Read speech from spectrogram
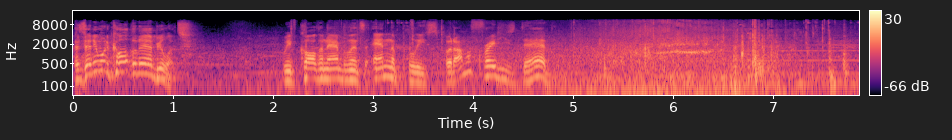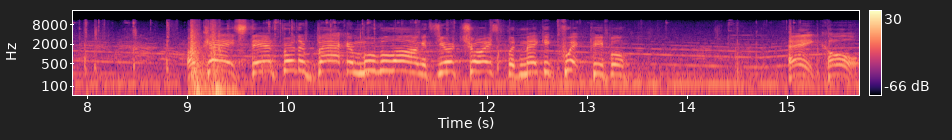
Has anyone called an ambulance? We've called an ambulance and the police, but I'm afraid he's dead. Okay, stand further back and move along. It's your choice, but make it quick, people. Hey, Cole.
